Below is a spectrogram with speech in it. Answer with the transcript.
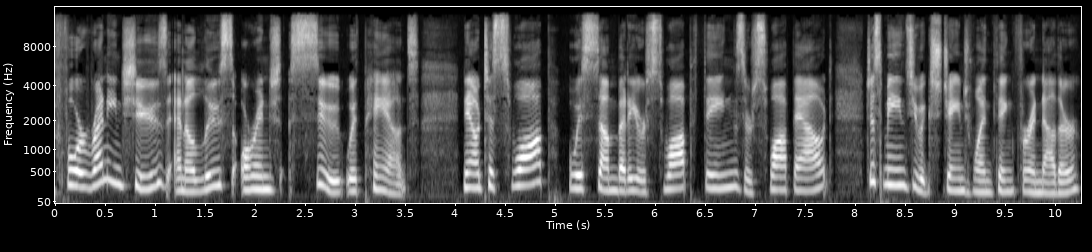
for running shoes and a loose orange suit with pants. Now, to swap with somebody or swap things or swap out just means you exchange one thing for another.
